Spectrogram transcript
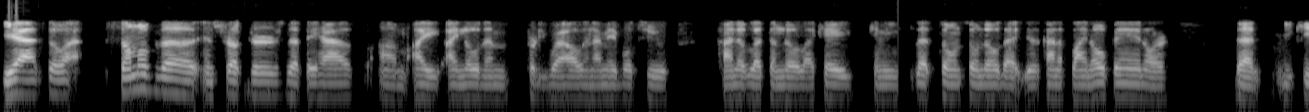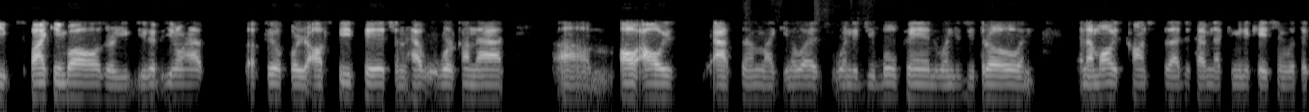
Yeah so uh, some of the instructors that they have um, i i know them pretty well and i'm able to kind of let them know like, hey, can you let so and so know that you're kind of flying open or that you keep spiking balls or you you, you don't have a feel for your off speed pitch and have work on that. Um, I'll always ask them like, you know what, when did you bullpen, when did you throw, and and I'm always conscious of that, just having that communication with the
